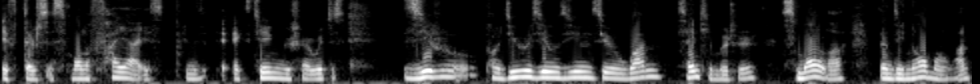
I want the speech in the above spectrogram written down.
if there's a smaller fire is extinguisher which is 0.00001 centimeter smaller than the normal one.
